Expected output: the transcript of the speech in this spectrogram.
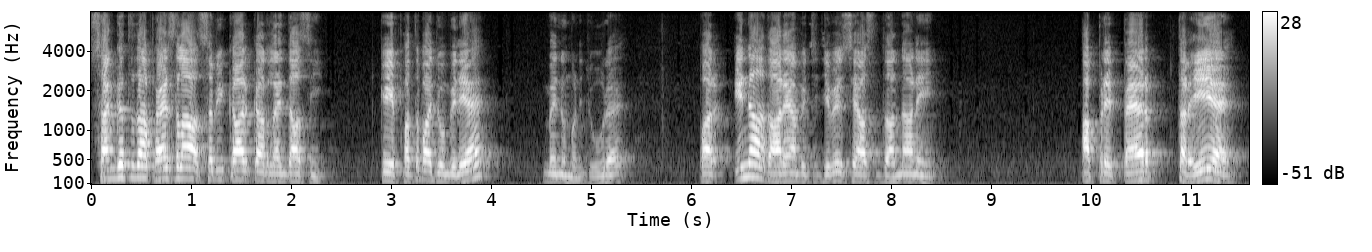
ਸੰਗਤ ਦਾ ਫੈਸਲਾ ਸਵੀਕਾਰ ਕਰ ਲੈਂਦਾ ਸੀ ਕਿ ਫਤਵਾ ਜੋ ਮਿਲਿਆ ਮੈਨੂੰ ਮਨਜ਼ੂਰ ਹੈ। ਪਰ ਇਹਨਾਂ ਅਦਾਰਿਆਂ ਵਿੱਚ ਜਿਵੇਂ ਸਿਆਸਤਦਾਨਾਂ ਨੇ ਆਪਣੇ ਪੈਰ ਧਰੇ ਹੈ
